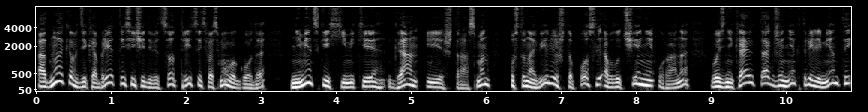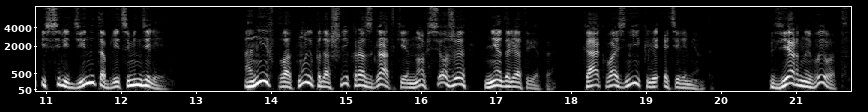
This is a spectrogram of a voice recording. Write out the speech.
Однако в декабре 1938 года немецкие химики Ган и Штрасман установили, что после облучения урана возникают также некоторые элементы из середины таблицы Менделеева. Они вплотную подошли к разгадке, но все же не дали ответа. Как возникли эти элементы? Верный вывод,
